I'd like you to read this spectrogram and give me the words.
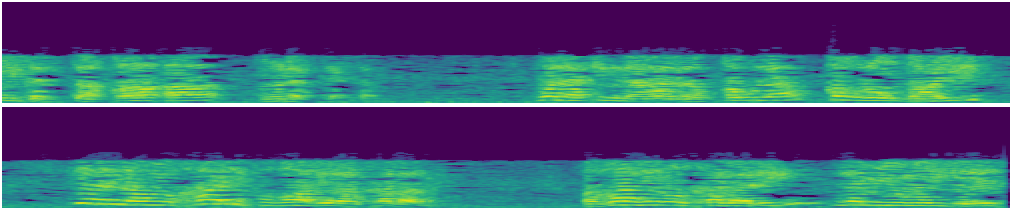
إذا استقاء منكسا. ولكن هذا القول قول ضعيف. لأنه يخالف ظاهر الخبر. فظاهر الخبر لم يميز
